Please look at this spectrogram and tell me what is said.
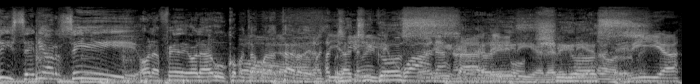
Sí, señor, sí. Hola, Fede, hola, Agus, ¿cómo están? Buenas tardes. Matías, Hola, chicos. Buenas Qué tardes. alegría, la alegría Chicos. enorme. Alegría,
